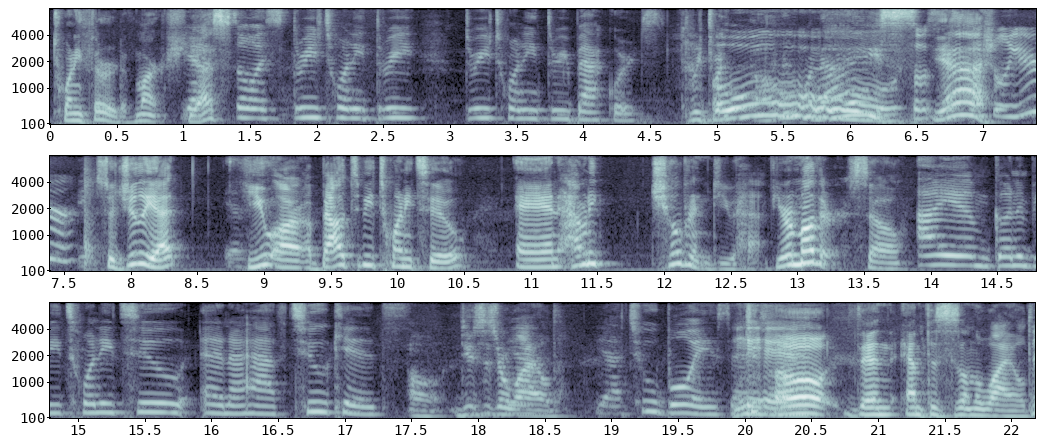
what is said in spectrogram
twenty third of March. Yeah, Yes. So it's 323, 323 backwards. Three twenty. oh, nice. So it's Yeah. a special year. So Juliet, you are about to be 22, and how many children do you have? You're a mother, so I am gonna be 22, and I have two kids. oh, deuces are wild. Yeah, two boys. Yeah. Oh, then emphasis on the wild.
